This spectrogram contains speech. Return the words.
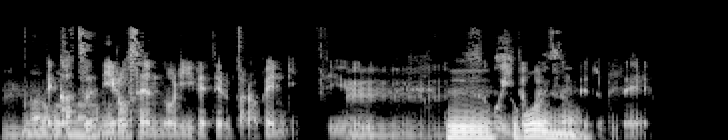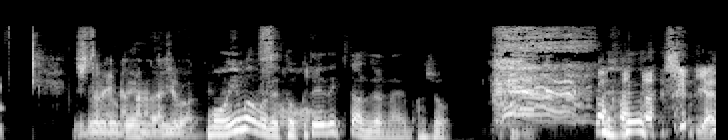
うん。で、かつ2路線乗り入れてるから便利っていうすごいとこに住んでね。るんで、いろいろ便がいいわけ。もう今ので特定できたんじゃない？場所。いや、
